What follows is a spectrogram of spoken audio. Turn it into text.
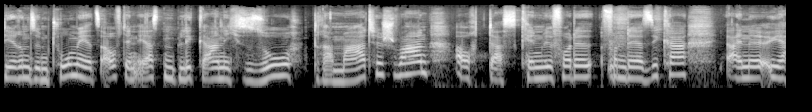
deren Symptome jetzt auf den ersten Blick gar nicht so dramatisch waren. Auch das kennen wir der, von der Sika. Eine ja,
